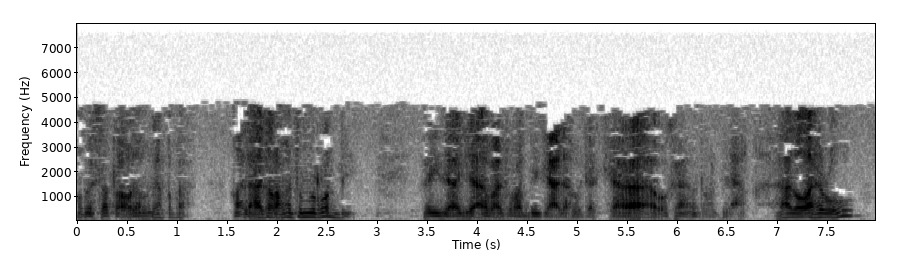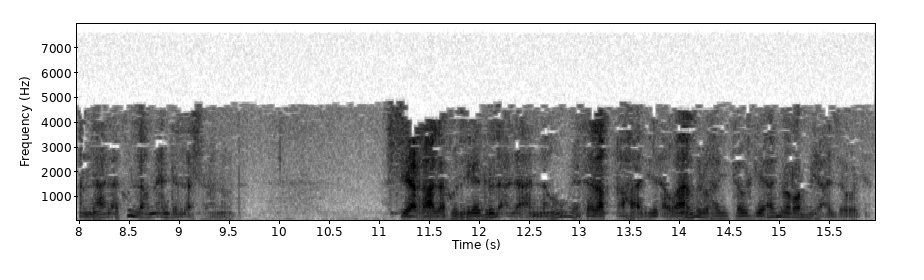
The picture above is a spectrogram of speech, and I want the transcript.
وما استطاعوا له نقبا قال هذا رحمة من ربي. فإذا جاء وعد ربي جعله دكاء وكان من ربي حقا هذا ظاهره أن هذا كله من عند الله سبحانه وتعالى. السياق هذا كله يدل على أنه يتلقى هذه الأوامر وهذه التوجيهات من ربه عز وجل.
